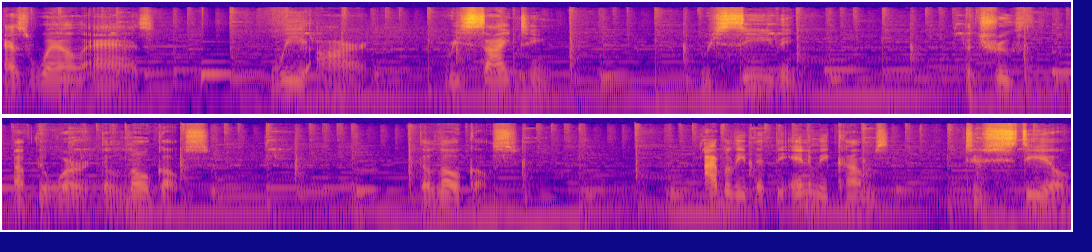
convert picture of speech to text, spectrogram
as well as we are reciting, receiving the truth of the word, the logos. The logos. I believe that the enemy comes to steal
